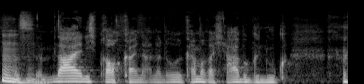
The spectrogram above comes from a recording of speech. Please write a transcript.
Das, ähm, nein, ich brauche keine analoge Kamera, ich habe genug.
